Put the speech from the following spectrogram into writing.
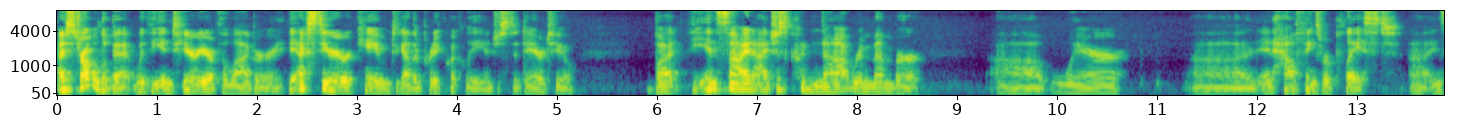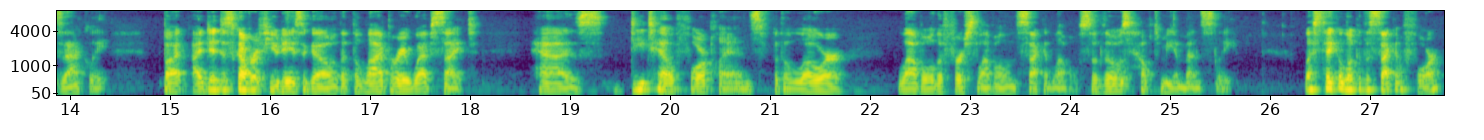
I struggled a bit with the interior of the library. The exterior came together pretty quickly in just a day or two. But the inside, I just could not remember uh, where uh, and how things were placed uh, exactly. But I did discover a few days ago that the library website has detailed floor plans for the lower level, the first level, and the second level. So those helped me immensely. Let's take a look at the second floor.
